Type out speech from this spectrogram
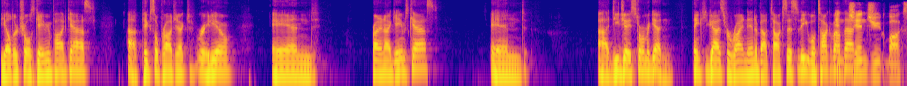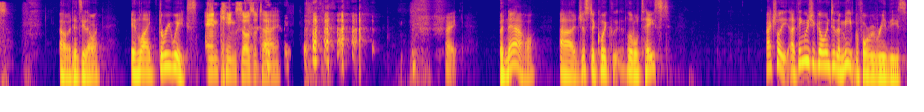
the Elder Trolls Gaming Podcast, uh, Pixel Project Radio, and Friday Night Games Cast, and uh, DJ Stormageddon. Thank you guys for writing in about toxicity. We'll talk about and that. Jin Jukebox oh, I didn't see that one. In like three weeks. and King Sozatai. All right. But now, uh, just a quick little taste. Actually, I think we should go into the meat before we read these.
